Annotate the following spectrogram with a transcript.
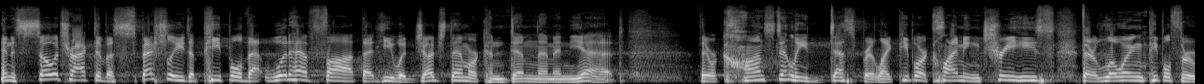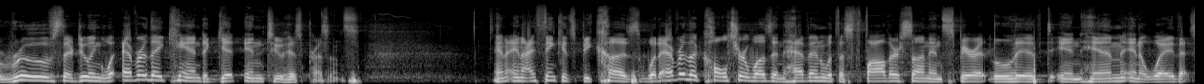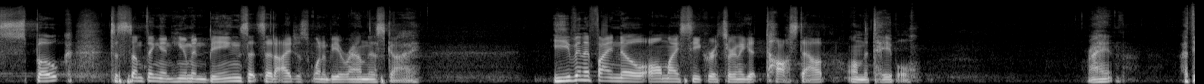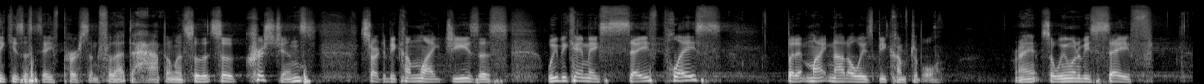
And it's so attractive, especially to people that would have thought that he would judge them or condemn them. And yet, they were constantly desperate. Like people are climbing trees, they're lowering people through roofs, they're doing whatever they can to get into his presence. And, and I think it's because whatever the culture was in heaven with the Father, Son, and Spirit lived in him in a way that spoke to something in human beings that said, I just want to be around this guy. Even if I know all my secrets are going to get tossed out on the table. Right? I think he's a safe person for that to happen with. So that so Christians start to become like Jesus. We became a safe place, but it might not always be comfortable. Right? So we want to be safe,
